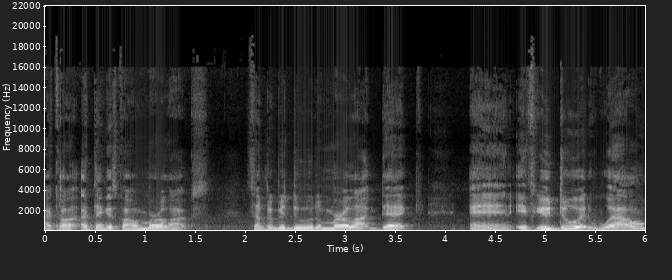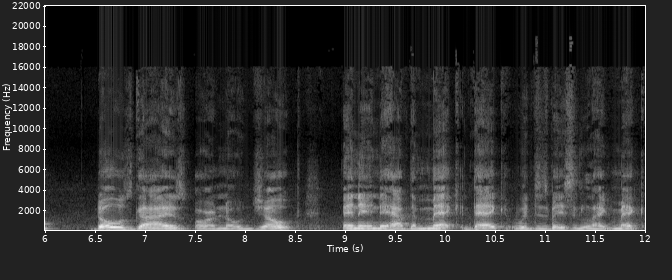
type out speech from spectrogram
i call i think it's called murlocs. Some people do the murloc deck and if you do it well those guys are no joke. And then they have the mech deck which is basically like mech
